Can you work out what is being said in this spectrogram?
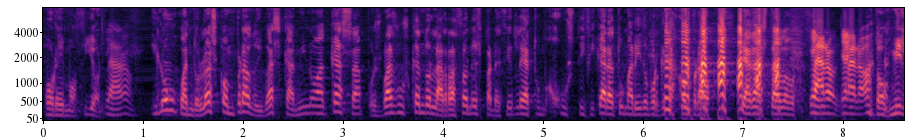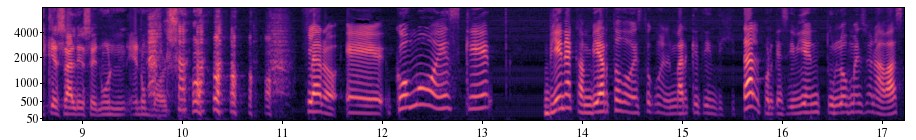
por emoción. Claro, y luego cuando lo has comprado y vas camino a casa, pues vas buscando las razones para decirle a tu, justificar a tu marido por qué te has comprado, te ha gastado claro, claro. dos mil que sales en un, en un bolso. claro, eh, ¿cómo es que viene a cambiar todo esto con el marketing digital? Porque si bien tú lo mencionabas,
